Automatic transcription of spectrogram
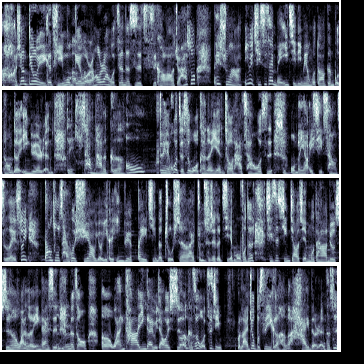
好像丢了一个题目给我，然后让我真的是思考了好久。他说：“佩叔啊，因为其实，在每一集里面，我都要跟不同的音乐人对唱他的歌哦。”对，或者是我可能演奏他唱，或是我们要一起唱之类，所以当初才会需要有一个音乐背景的主持人来主持这个节目。否则，其实行脚节目大家就吃喝玩乐，应该是那种呃玩咖应该比较会适合。可是我自己本来就不是一个很嗨的人，可是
